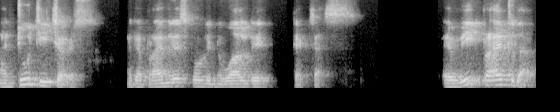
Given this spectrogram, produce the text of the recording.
and two teachers at a primary school in Uvalde, Texas. A week prior to that,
